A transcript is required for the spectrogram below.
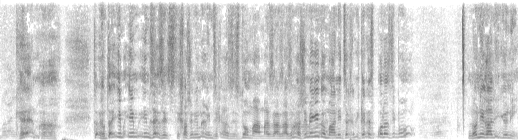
מה-. כן, מה? אם- אם אם זה, זה- סליחה שאני אומר, אם זה ככה זה סדום, מה, זה, אז אנשים יגידו, מה, אני צריך להיכנס פה לסיפור? לא נראה לי הגיוני.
